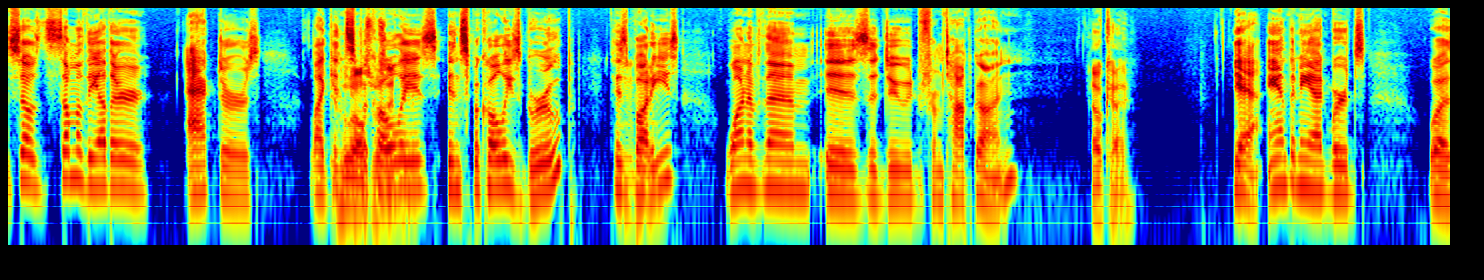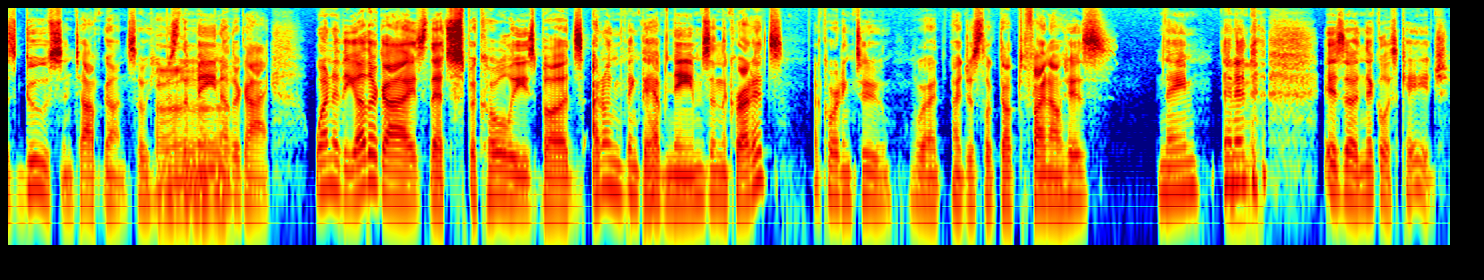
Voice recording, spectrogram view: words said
so some of the other actors, like in Who was in? Spicoli's in Spicoli's group, his Mhm. buddies, one of them is a dude from Top Gun. okay. Yeah, Anthony Edwards was Goose in Top Gun, so he was the main Ah. other guy. One of the other guys that's Spicoli's buds, I don't even think they have names in the credits, according to what I just looked up to find out his name in Mm-hmm. it, is a Nicolas Cage.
